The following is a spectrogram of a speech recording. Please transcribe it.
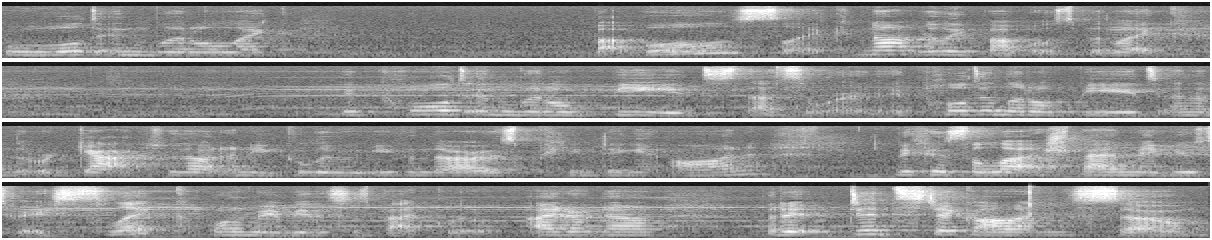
pooled in little like bubbles, like not really bubbles, but like it pulled in little beads, that's the word. It pulled in little beads and then there were gaps without any glue even though I was painting it on because the lash band maybe was very slick or maybe this is bad glue. I don't know, but it did stick on so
